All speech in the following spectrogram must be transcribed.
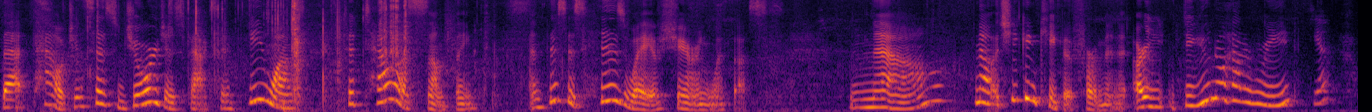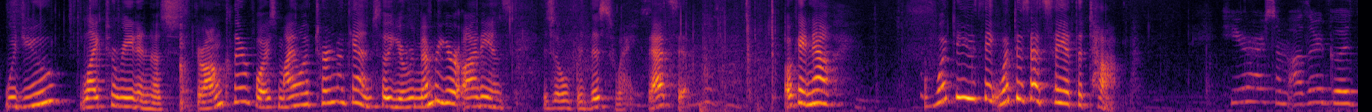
that pouch? It says George's fax, and he wants to tell us something. And this is his way of sharing with us. Now, no, she can keep it for a minute. Are you, do you know how to read? Yeah. Would you like to read in a strong, clear voice? Milo, turn again so you remember your audience is over this way. That's it. Okay, now, what do you think? What does that say at the top? Here are some other good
